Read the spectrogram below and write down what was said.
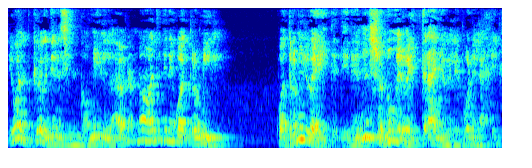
Igual creo que tiene 5.000, no, este tiene 4.000. 4.020 tiene, esos números extraños que le pone la gente.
